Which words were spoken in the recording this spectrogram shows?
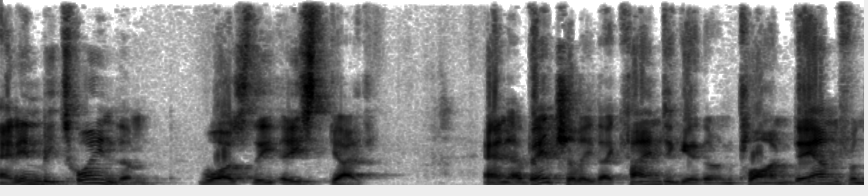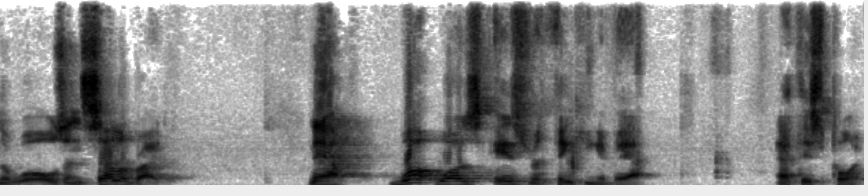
and in between them was the east gate. And eventually they came together and climbed down from the walls and celebrated. Now, what was Ezra thinking about at this point?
